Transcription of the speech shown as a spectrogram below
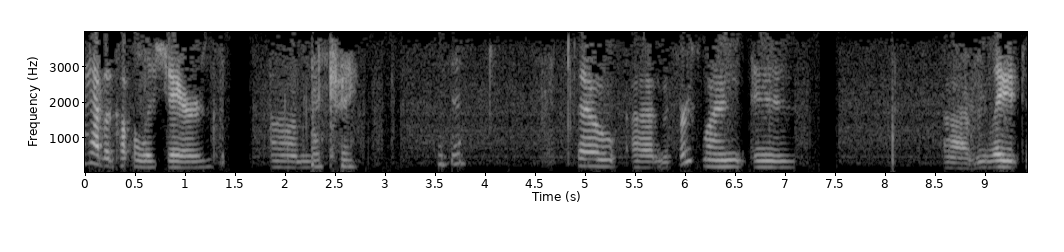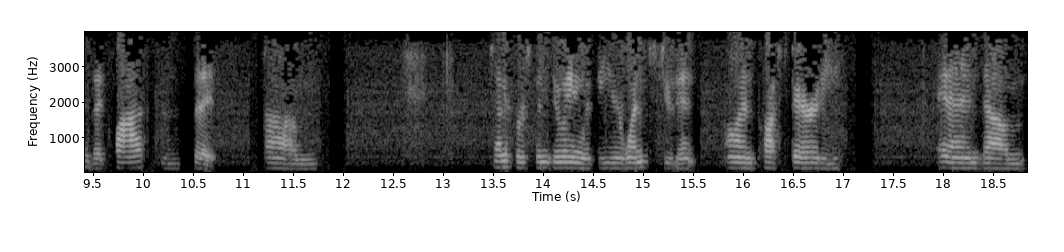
I have a couple of shares. Um, Okay. so um, the first one is uh, related to the classes that um, Jennifer's been doing with the year one student on prosperity. And um,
